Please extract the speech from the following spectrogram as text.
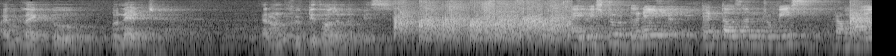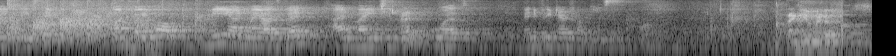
I would like to donate around 50,000 rupees. I wish to donate 10,000 rupees from my estate on behalf of me and my husband and my children who has benefited from his work. Thank you. Madam.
